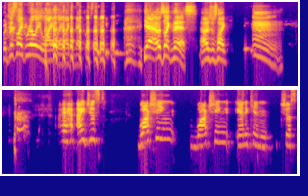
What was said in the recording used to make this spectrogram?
But just like really lightly, like necklace. yeah, it was like this. I was just like, mm. I I just watching watching Anakin just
